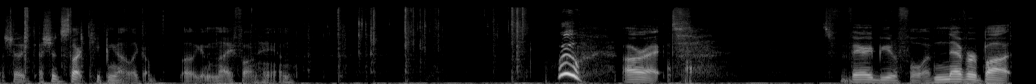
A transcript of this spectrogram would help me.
I should I should start keeping out like a like a knife on hand. Woo! All right. Very beautiful. I've never bought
